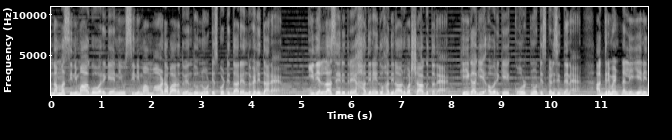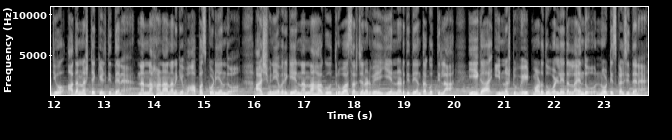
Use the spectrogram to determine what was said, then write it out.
ನಮ್ಮ ಸಿನಿಮಾ ಆಗುವವರೆಗೆ ನೀವು ಸಿನಿಮಾ ಮಾಡಬಾರದು ಎಂದು ನೋಟಿಸ್ ಕೊಟ್ಟಿದ್ದಾರೆ ಎಂದು ಹೇಳಿದ್ದಾರೆ. ಇದೆಲ್ಲ ಸೇರಿದ್ರೆ ಹದಿನೈದು ಹದಿನಾರು ವರ್ಷ ಆಗುತ್ತದೆ. ಹೀಗಾಗಿ ಅವರಿಗೆ ಕೋರ್ಟ್ ನೋಟಿಸ್ ಕಳಿಸಿದ್ದೇನೆ. ಅಗ್ರಿಮೆಂಟ್ನಲ್ಲಿ ಏನಿದೆಯೋ ಅದನ್ನಷ್ಟೇ ಕೇಳ್ತಿದ್ದೇನೆ. ನನ್ನ ಹಣ ನನಗೆ ವಾಪಸ್ ಕೊಡಿ ಎಂದು. ಅಶ್ವಿನಿಯವರಿಗೆ ನನ್ನ ಹಾಗೂ ಧ್ರುವ ಸರ್ಜಾ ನಡುವೆ ಏನ್ ನಡೆದಿದೆ ಅಂತ ಗೊತ್ತಿಲ್ಲ. ಈಗ ಇನ್ನಷ್ಟು ವೆಯ್ಟ್ ಮಾಡೋದು ಒಳ್ಳೆಯದಲ್ಲ ಎಂದು ನೋಟಿಸ್ ಕಳಿಸಿದ್ದೇನೆ.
